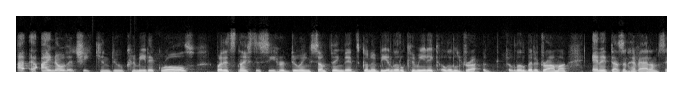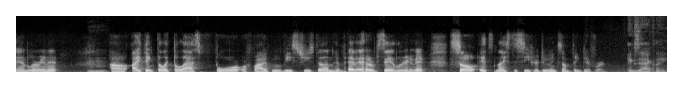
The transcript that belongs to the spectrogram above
I, I know that she can do comedic roles, but it's nice to see her doing something that's going to be a little comedic, a little dra- a little bit of drama, and it doesn't have Adam Sandler in it. Mm-hmm. Uh, I think the like the last four or five movies she's done have had Adam Sandler in it, so it's nice to see her doing something different. Exactly.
